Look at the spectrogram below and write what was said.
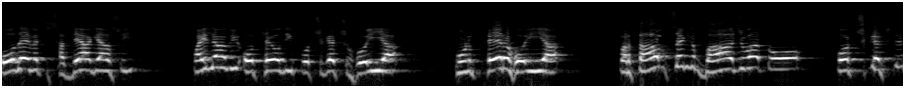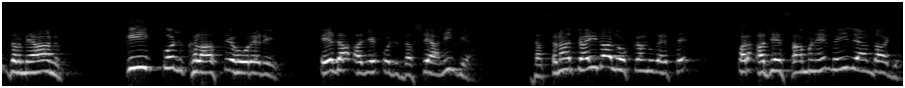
ਉਹਦੇ ਵਿੱਚ ਸੱਦਿਆ ਗਿਆ ਸੀ। ਪਹਿਲਾਂ ਵੀ ਉੱਥੇ ਉਹਦੀ ਪੁੱਛਗਿੱਛ ਹੋਈ ਆ, ਹੁਣ ਫਿਰ ਹੋਈ ਆ। ਪ੍ਰਤਾਪ ਸਿੰਘ ਬਾਜਵਾ ਤੋਂ ਪੁੱਛਗਿੱਛ ਦੇ ਦਰਮਿਆਨ ਕੀ ਕੁਝ ਖੁਲਾਸੇ ਹੋ ਰਹੇ ਨੇ, ਇਹਦਾ ਅਜੇ ਕੁਝ ਦੱਸਿਆ ਨਹੀਂ ਗਿਆ। ਦੱਸਣਾ ਚਾਹੀਦਾ ਲੋਕਾਂ ਨੂੰ ਵੈਸੇ, ਪਰ ਅਜੇ ਸਾਹਮਣੇ ਨਹੀਂ ਲਿਆਂਦਾ ਗਿਆ।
